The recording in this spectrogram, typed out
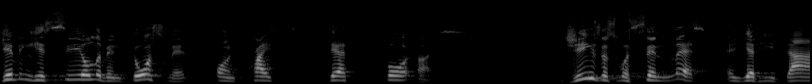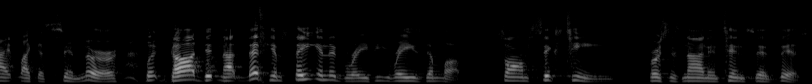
giving his seal of endorsement on Christ's death for us. Jesus was sinless, and yet he died like a sinner, but God did not let him stay in the grave, he raised him up. Psalm 16, verses 9 and 10 says this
